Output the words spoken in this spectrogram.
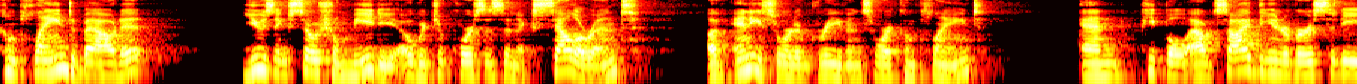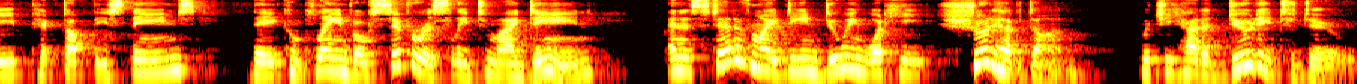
complained about it using social media, which of course is an accelerant of any sort of grievance or complaint. And people outside the university picked up these themes. They complained vociferously to my dean. And instead of my dean doing what he should have done, which he had a duty to do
